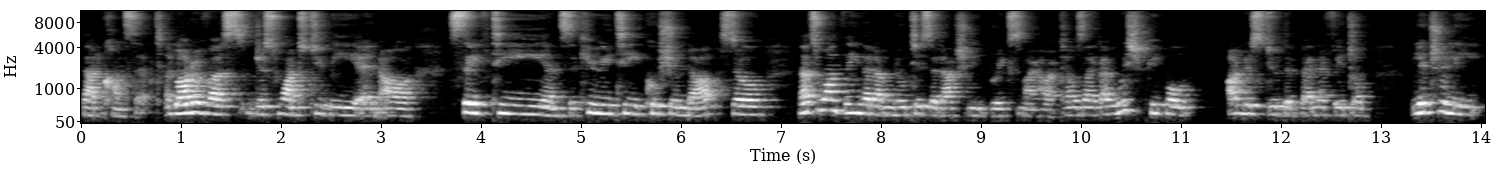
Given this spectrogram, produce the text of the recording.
that concept. A lot of us just want to be in our safety and security cushioned up. So that's one thing that i've noticed that actually breaks my heart. I was like i wish people understood the benefit of literally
